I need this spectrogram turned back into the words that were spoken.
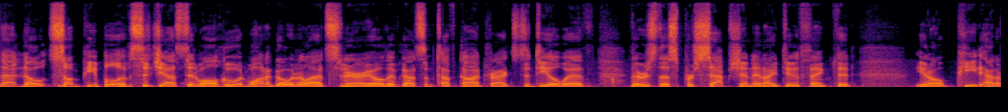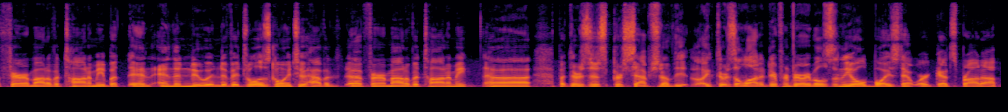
that note, some people have suggested, well, who would want to go into that scenario? They've got some tough contracts to deal with. There's this perception, and I do think that, you know, Pete had a fair amount of autonomy, but and, and the new individual is going to have a, a fair amount of autonomy. Uh, but there's this perception of the like. There's a lot of different variables, and the old boys network gets brought up.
